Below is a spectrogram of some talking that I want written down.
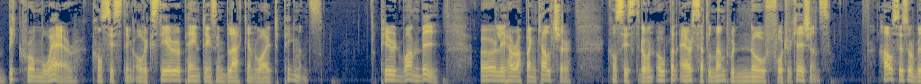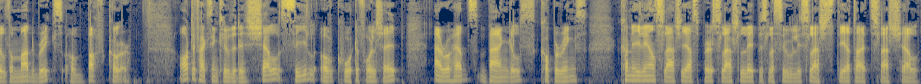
Bichrome ware, consisting of exterior paintings in black and white pigments. Period 1b, early Harappan culture, consisted of an open air settlement with no fortifications. Houses were built of mud bricks of buff color. Artifacts included a shell seal of quatrefoil shape, arrowheads, bangles, copper rings, carnelian slash jasper slash lapis lazuli slash steatite slash shell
